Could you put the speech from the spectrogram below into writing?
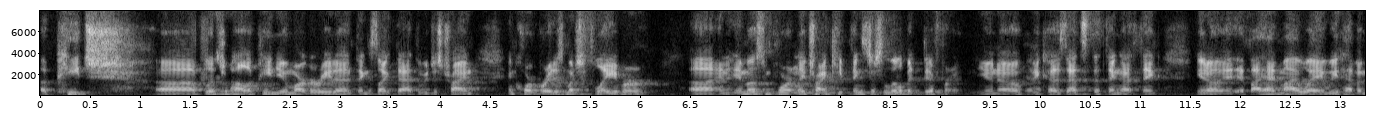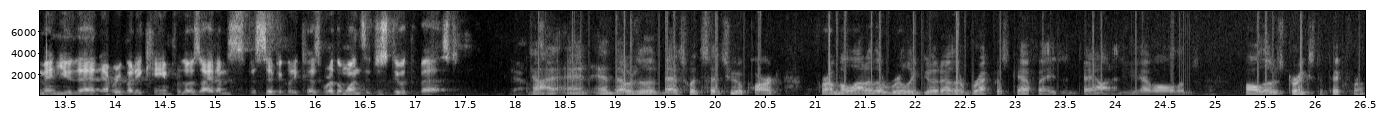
a peach uh, blistered jalapeno margarita and things like that that we just try and incorporate as much flavor uh, and, and most importantly, try and keep things just a little bit different, you know, Yeah. because that's the thing I think, you know, if I had my way, we'd have a menu that everybody came for those items specifically because we're the ones that just do it the best. Yeah, and, and those are, the- that's what sets you apart from a lot of the really good other breakfast cafes in town, and you have all those, all those drinks to pick from.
